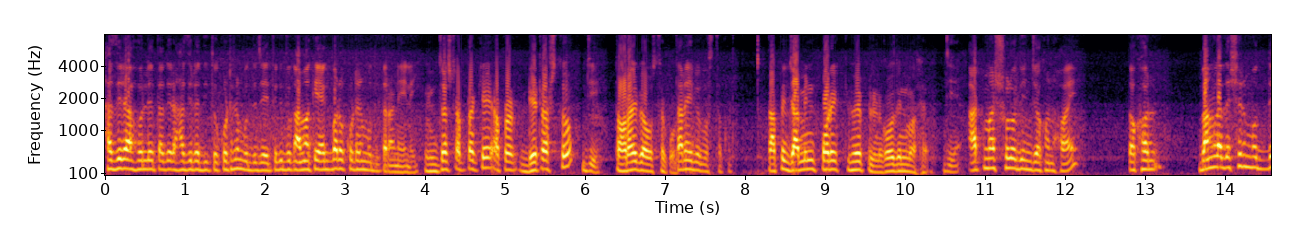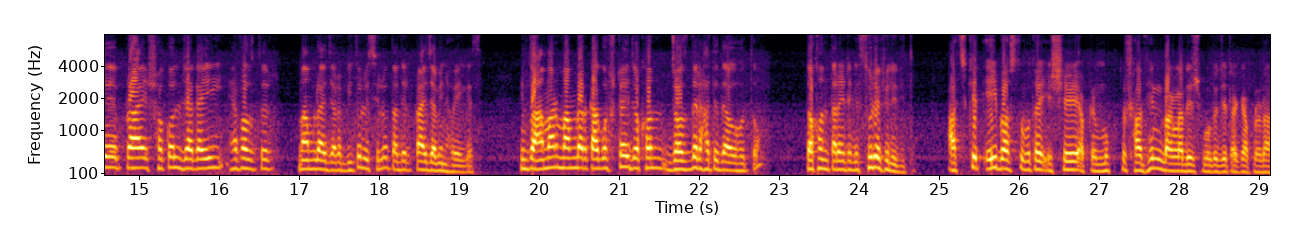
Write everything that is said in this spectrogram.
হাজিরা হলে তাদের হাজিরা দিত কোর্টের মধ্যে যাইতো কিন্তু আমাকে একবারও কোর্টের মধ্যে তারা নেই নেই। জাস্ট আপনাকে আপনার ডেট আসতো জি। তারাই ব্যবস্থা করতো। তারাই ব্যবস্থা করতো। তা আপনি জামিন পরে কীভাবে পেলেন? কতদিন মাথায়? জি আট মাস ষোলো দিন যখন হয় তখন বাংলাদেশের মধ্যে প্রায় সকল জায়গায় হেফাজতের মামলায় যারা ভিতরে ছিল তাদের প্রায় জামিন হয়ে গেছে। কিন্তু আমার মামলার কাগজটাই যখন জজদের হাতে দেওয়া হতো তখন তারা এটাকে ছুঁড়ে ফেলে দিত। আজকের এই বাস্তবতায় এসে আপনি মুক্ত স্বাধীন বাংলাদেশ বলতে যেটাকে আপনারা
